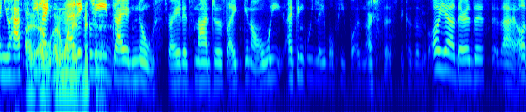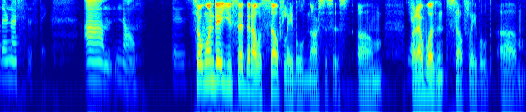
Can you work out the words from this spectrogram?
and you have to be I- like I don't wanna admit to medically diagnosed, right? It's not just like, you know, we I think we label people as narcissists because of oh yeah, they're this, they're that, oh they're narcissistic. Um, no. There's So one day you said that I was self-labeled narcissist, um, but I wasn't self-labeled. Um,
